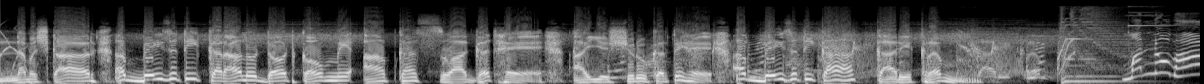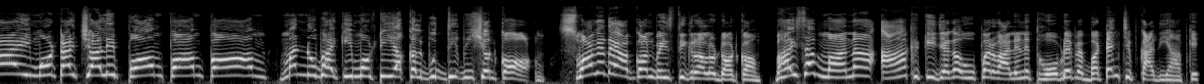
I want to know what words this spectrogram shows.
नमस्कार, अब बेजती करालो डॉट कॉम में आपका स्वागत है। आइए शुरू करते हैं अब बेजती का कार्यक्रम। मन्नू भाई, मोटर चाली, पॉम पॉम पॉम। मन्नू भाई की मोटी अकल बुद्धि भीषण कॉम। स्वागत है आपका बेजती करालो डॉट कॉम। भाई साहब, माना आँख की जगह ऊपर वाले ने थोबड़े पे बटन चिपका दिया आपके।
